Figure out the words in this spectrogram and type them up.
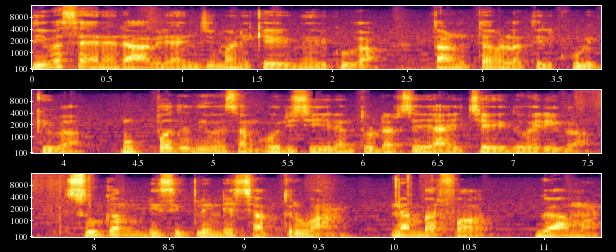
ദിവസേന രാവിലെ അഞ്ചു മണിക്ക് എഴുന്നേൽക്കുക. തണുത്ത വെള്ളത്തിൽ കുളിക്കുക. മുപ്പത് ദിവസം ഒരു ശീലം തുടർച്ചയായി ചെയ്തു വരിക. സുഖം ഡിസിപ്ലിന്റെ ശത്രുവാണ്. നമ്പർ ഫോർ ഗാമോൺ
